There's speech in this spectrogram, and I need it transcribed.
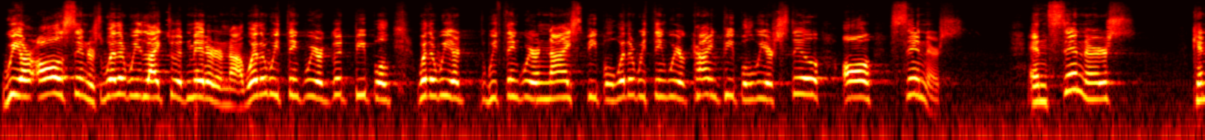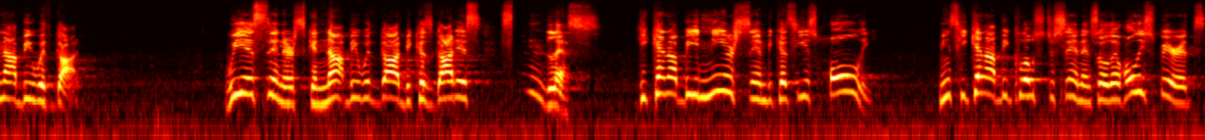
We are all sinners, whether we like to admit it or not. Whether we think we are good people, whether we are we think we are nice people, whether we think we are kind people, we are still all sinners. And sinners cannot be with God. We as sinners cannot be with God because God is sinless. He cannot be near sin because he is holy. Means he cannot be close to sin. And so the Holy Spirit's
